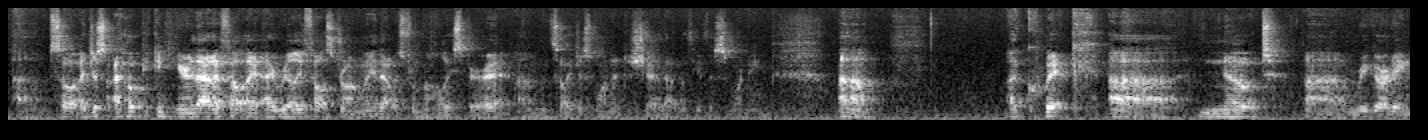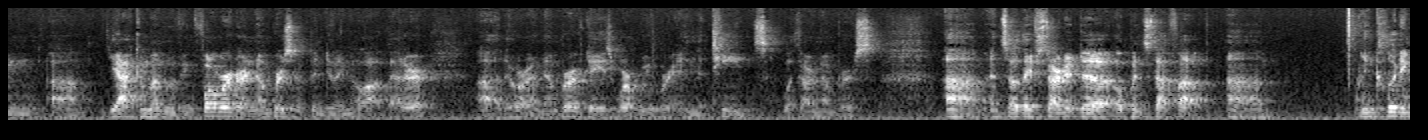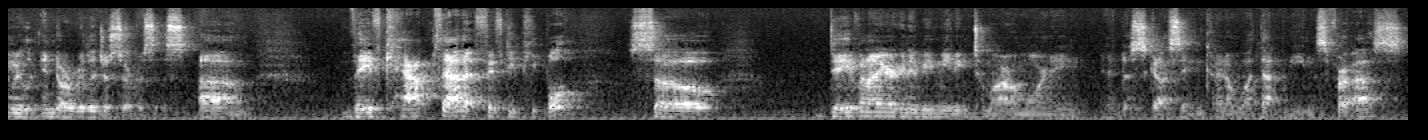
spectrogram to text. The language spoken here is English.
Um, so I just I hope you can hear that. I felt I, I really felt strongly that was from the Holy Spirit, um, and so I just wanted to share that with you this morning. Um, a quick uh, note um, regarding um, Yakima moving forward. Our numbers have been doing a lot better. Uh, there were a number of days where we were in the teens with our numbers, um, and so they've started to open stuff up including re- indoor religious services. Um, they've capped that at 50 people. So Dave and I are going to be meeting tomorrow morning and discussing kind of what that means for us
